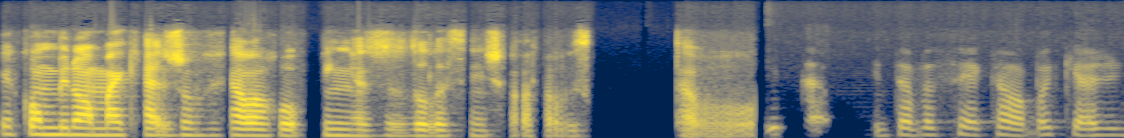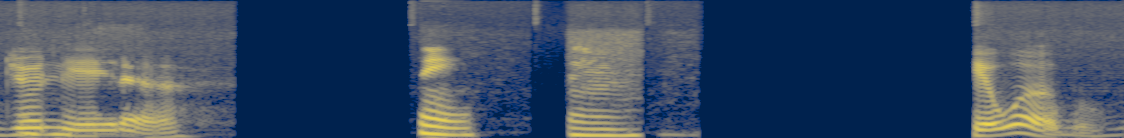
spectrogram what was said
Que combinou a maquiagem com aquela roupinha de adolescente que ela tava. tava E, ta- e tava sem aquela maquiagem de Uhum. olheira. Sim. Que eu amo,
